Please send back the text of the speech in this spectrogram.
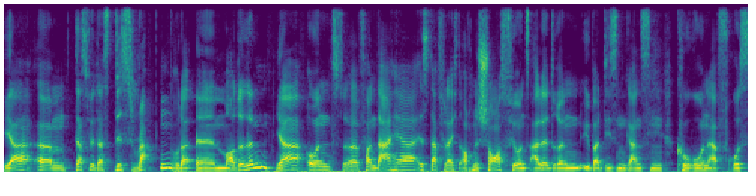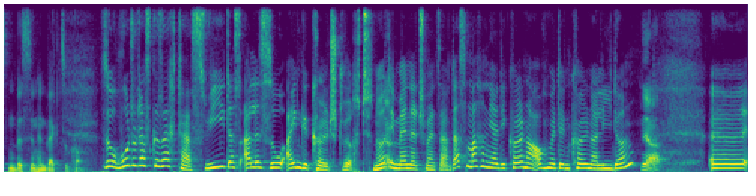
ja, ähm, dass wir das disrupten oder äh, modellen, ja, und äh, von daher ist da vielleicht auch eine Chance für uns alle drin, über diesen ganzen Corona-Frust ein bisschen hinwegzukommen. So, wo du das gesagt hast, wie das alles so eingekölscht wird, ne, ja. die Management-Sachen, das machen ja die Kölner auch mit den Kölner Liedern. Ja. Äh,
